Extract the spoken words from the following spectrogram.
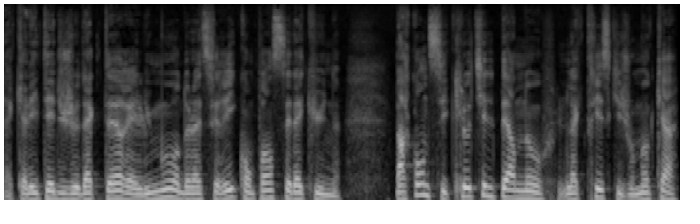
La qualité du jeu d'acteur et l'humour de la série compensent ces lacunes. Par contre, si Clotilde Pernaud, l'actrice qui joue Mocha,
